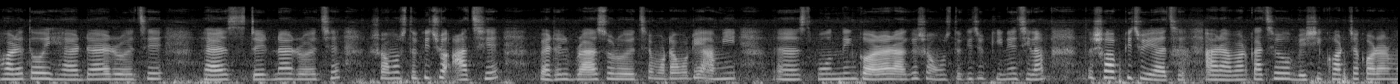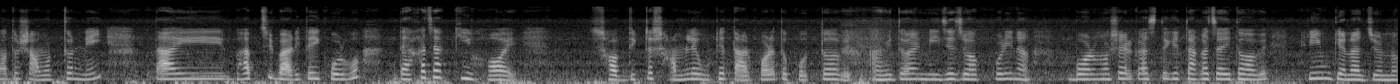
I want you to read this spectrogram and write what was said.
ঘরে তো ওই হেয়ার ড্রায়ার রয়েছে হেয়ার স্ট্রেটনার রয়েছে, সমস্ত কিছু আছে প্যাডেল ব্রাশও রয়েছে। মোটামুটি আমি স্পন্দিং করার আগে সমস্ত কিছু কিনেছিলাম, তো সব কিছুই আছে। আর আমার কাছেও বেশি খরচা করার মতো সামর্থ্য নেই, তাই ভাবছি বাড়িতেই করব। দেখা যাক কি হয়। সব দিকটা সামলে উঠে তারপরে তো করতে হবে। আমি তো আর নিজে জব করি না। বড়মশাইয়ের কাছ থেকে টাকা চাইতে হবে ক্রিম কেনার জন্য।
